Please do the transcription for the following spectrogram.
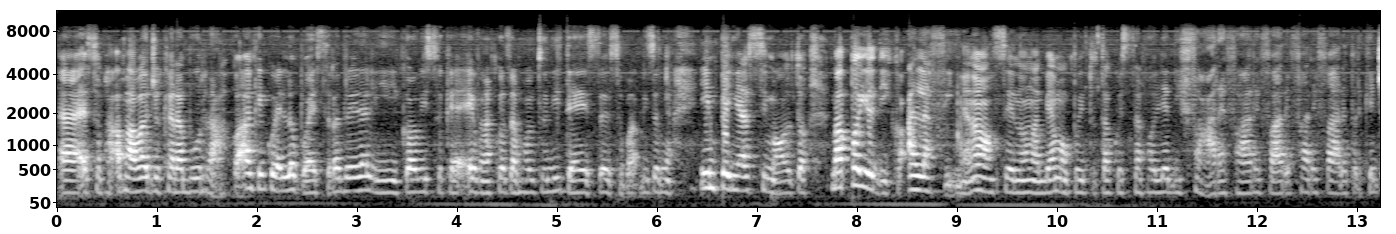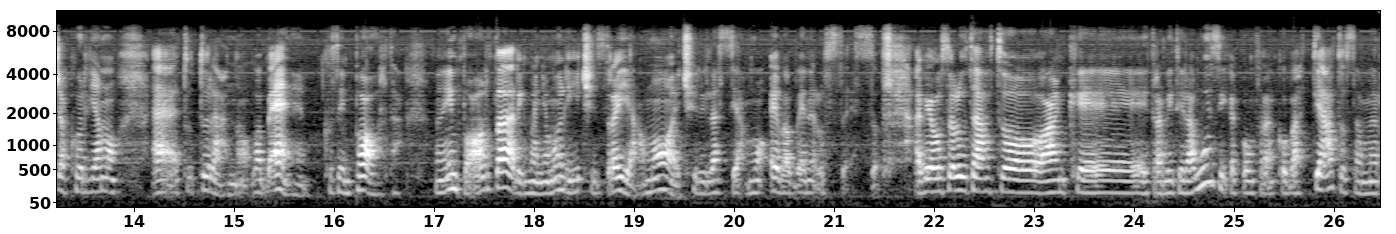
eh, insomma amava giocare a burraco anche quello può essere adrenalinico visto che è una cosa molto di testa insomma bisogna impegnarsi molto. Ma poi io dico alla fine no? Se non abbiamo poi tutta questa voglia di fare fare fare fare fare perché già corriamo eh, tutto l'anno va bene cosa importa? Non importa rimaniamo lì ci sdraiamo e ci rilassiamo e va bene lo stesso. Abbiamo salutato anche tramite la musica con Franco Battiato Summer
